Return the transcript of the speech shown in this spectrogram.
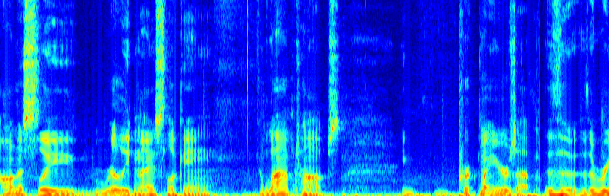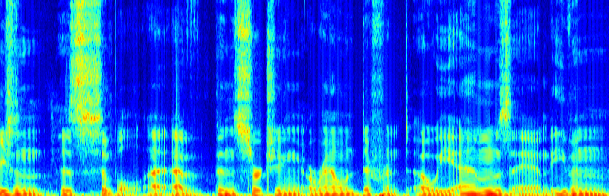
honestly really nice looking laptops perked my ears up. The the reason is simple. I, I've been searching around different OEMs and even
